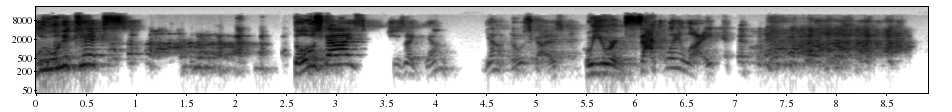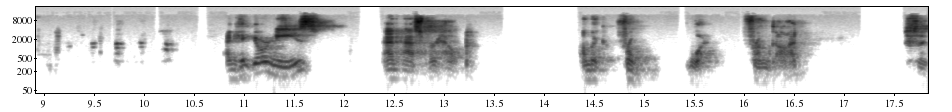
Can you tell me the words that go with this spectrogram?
lunatics. Those guys. She's like, yeah, yeah, those guys who you were exactly like. and hit your knees and ask for help. I'm like, from what? From God. She's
